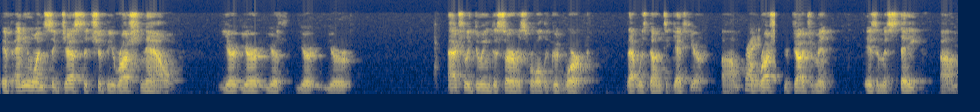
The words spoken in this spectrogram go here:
If anyone suggests it should be rushed now, you're you're you're you're you're actually doing disservice for all the good work that was done to get here. Um, right. A rush to judgment is a mistake. Um,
